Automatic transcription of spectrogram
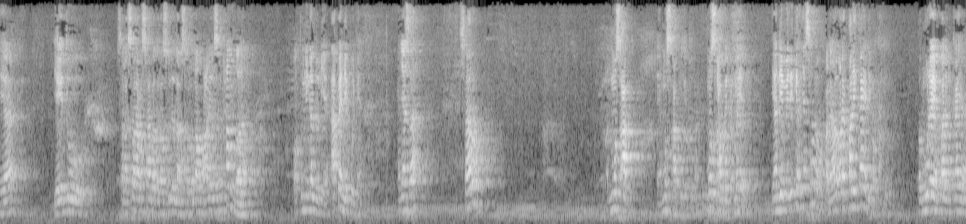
ya, yaitu salah seorang sahabat Rasulullah Shallallahu Alaihi Wasallam waktu meninggal dunia. Apa yang dia punya? Hanya sah sarung. Mus'ab. Ya Mus'ab gitu Mus'ab bin Umair yang dia miliki hanya sarung padahal orang paling kaya di Mekah itu pemuda yang paling kaya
